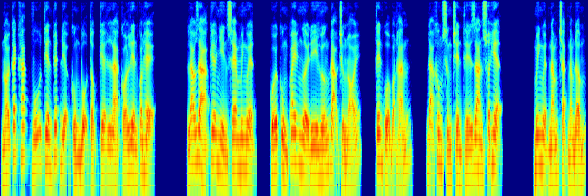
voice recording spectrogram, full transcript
nói cách khác Vũ Tiên Tuyết Địa cùng bộ tộc kia là có liên quan hệ. Lão giả kia nhìn xem Minh Nguyệt, cuối cùng quay người đi hướng đạo trường nói, tên của bọn hắn, đã không xứng trên thế gian xuất hiện. Minh Nguyệt nắm chặt nắm đấm,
